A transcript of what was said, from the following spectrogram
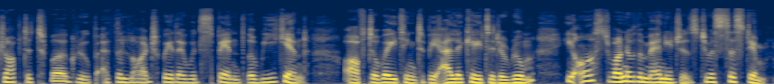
dropped a tour group at the lodge where they would spend the weekend. After waiting to be allocated a room, he asked one of the managers to assist him.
